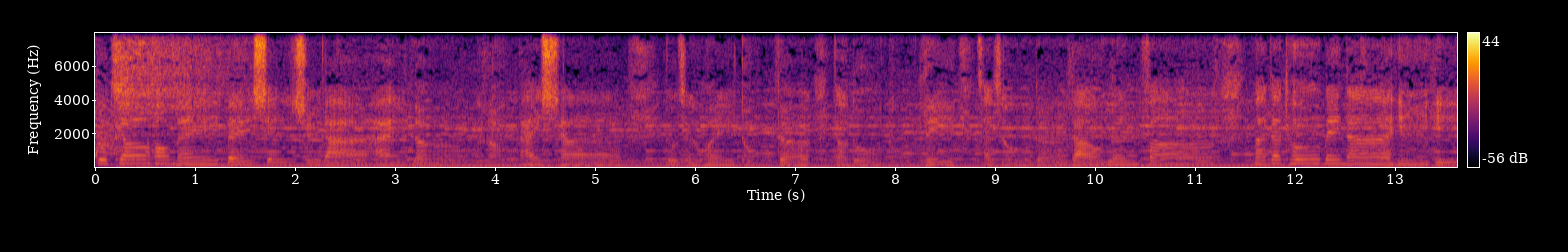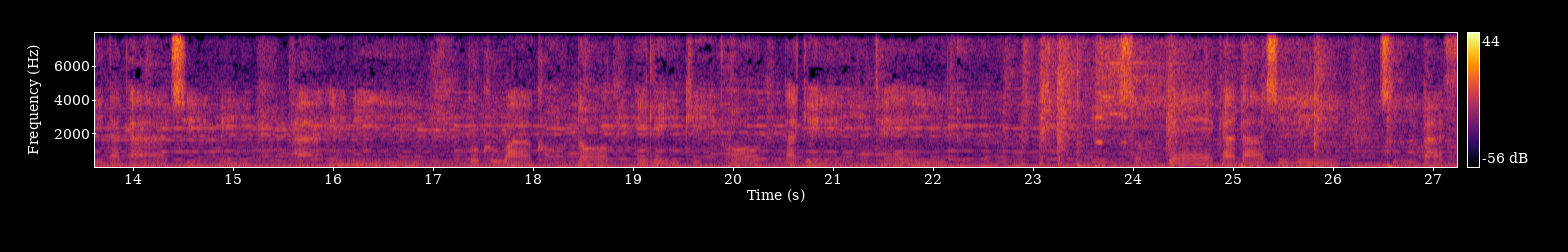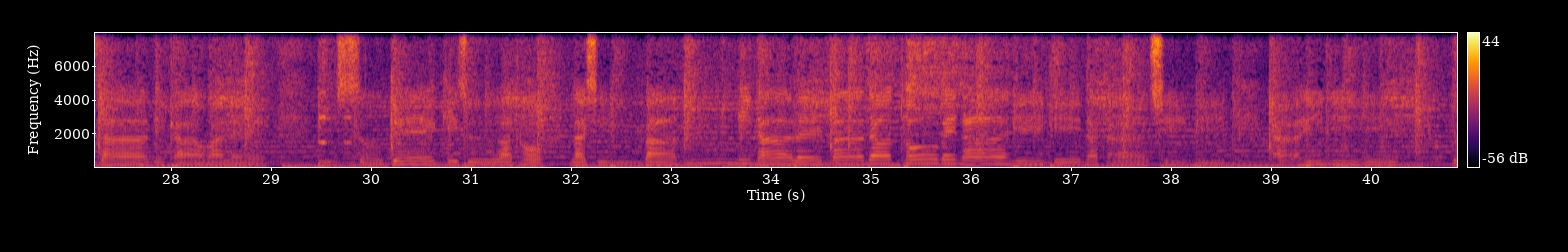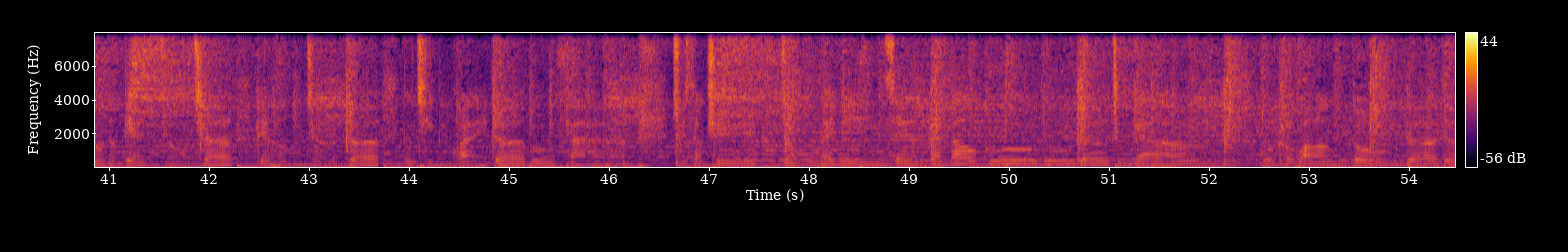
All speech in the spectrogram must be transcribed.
果骄傲没被现实大海冷冷拍下，又怎会懂得要多努力才走得到远方？まだ飛べない日な立ちみたいに僕はこの非力を嘆いている急げ悲しみ翼に変われ 急げ傷跡羅針盤になれまだ飛べないひなたちみたいに又能边走着边哼着歌，用轻快的步伐。沮丧时总会明显感到孤独的重量。 望懂得的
